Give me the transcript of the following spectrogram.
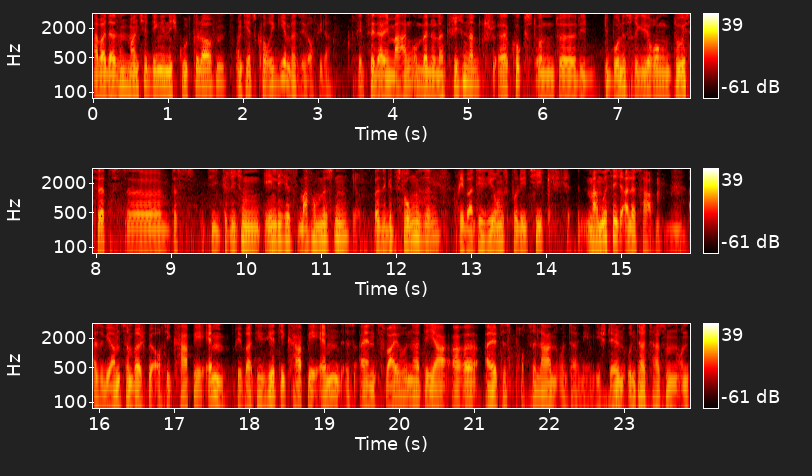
Aber da sind manche Dinge nicht gut gelaufen. Und jetzt korrigieren wir sie auch wieder. Drehst dir da den Magen um, wenn du nach Griechenland äh, guckst und äh, die, die Bundesregierung durchsetzt, äh, dass die Griechen Ähnliches machen müssen, Ja. weil sie gezwungen sind? Privatisierungspolitik, man muss nicht alles haben. Also wir haben zum Beispiel auch die KPM privatisiert. Die KPM ist ein 200 Jahre altes Porzellanunternehmen. Die stellen Untertassen und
